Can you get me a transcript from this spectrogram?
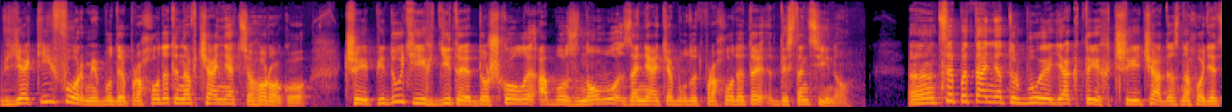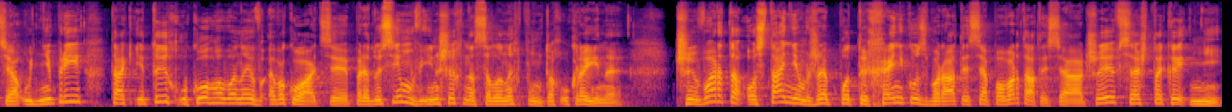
в якій формі буде проходити навчання цього року. Чи підуть їх діти до школи або знову заняття будуть проходити дистанційно? Е, Це питання турбує як тих, чиї чади знаходяться у Дніпрі, так і тих, у кого вони в евакуації, передусім в інших населених пунктах України. Чи варто останнім вже потихеньку збиратися повертатися, чи все ж таки ні?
